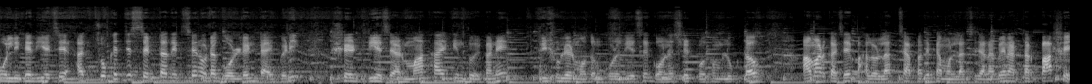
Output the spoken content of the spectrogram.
ও লিখে দিয়েছে। আর চোখের যে সেটটা দেখছেন, ওটা গোল্ডেন টাইপেরই শেড দিয়েছে। আর মাথায় কিন্তু এখানে ত্রিশুলের মতন করে দিয়েছে গণেশের প্রথম লুকটাও। আমার কাছে ভালো লাগছে, আপনাদের কেমন লাগছে জানাবেন। আর তার পাশে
